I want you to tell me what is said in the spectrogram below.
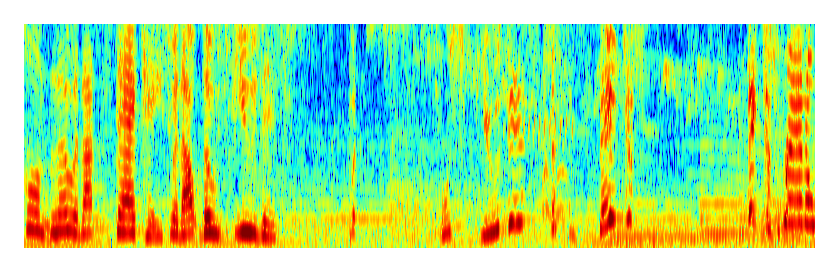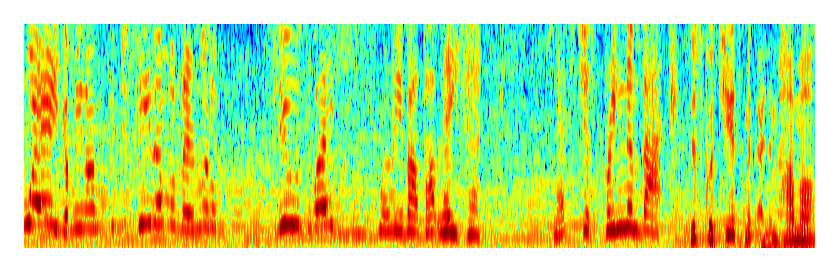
can't lower that staircase without those fuses. Those fuses? they just. They just ran away! I mean, um, did you see them on their little fuse legs? Worry about that later. Let's just bring them back. Diskutiert mit einem Hammer.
